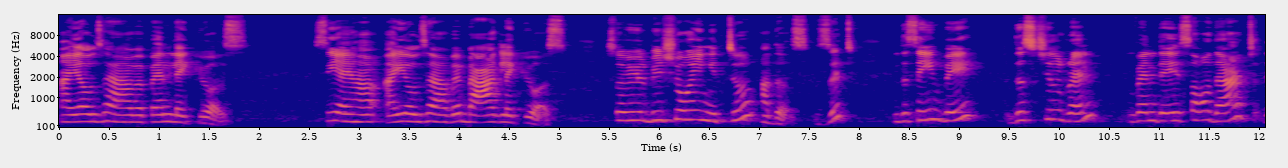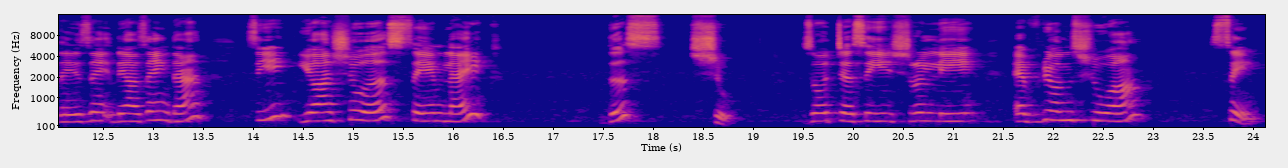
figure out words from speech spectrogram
i also have a pen like yours see i have i also have a bag like yours so we will be showing it to others is it in the same way these children when they saw that they say they are saying that see your shoe is same like this shoe. So Tessie, Shrilly, everyone's shoe are same.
